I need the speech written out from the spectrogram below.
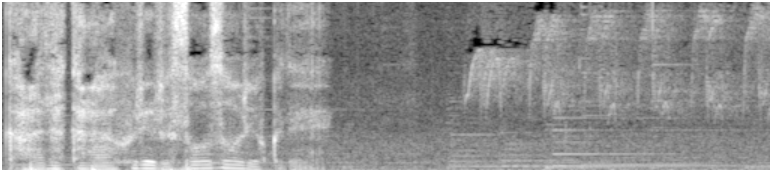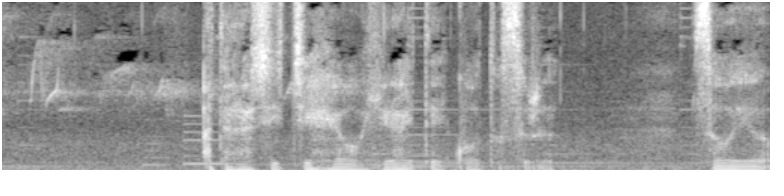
体からあふれる想像力で新しい地平を開いていこうとする。そういう、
